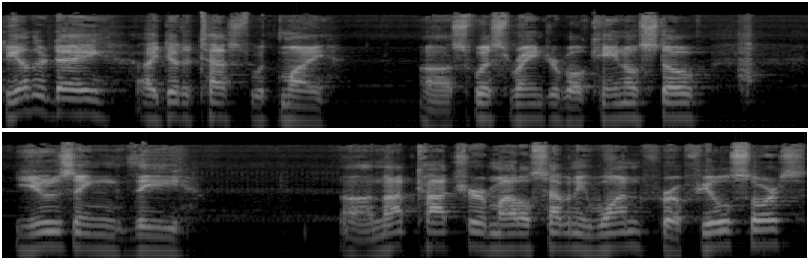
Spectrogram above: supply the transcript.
The other day I did a test with my uh, Swiss Ranger Volcano stove using the uh, Model 71 for a fuel source.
